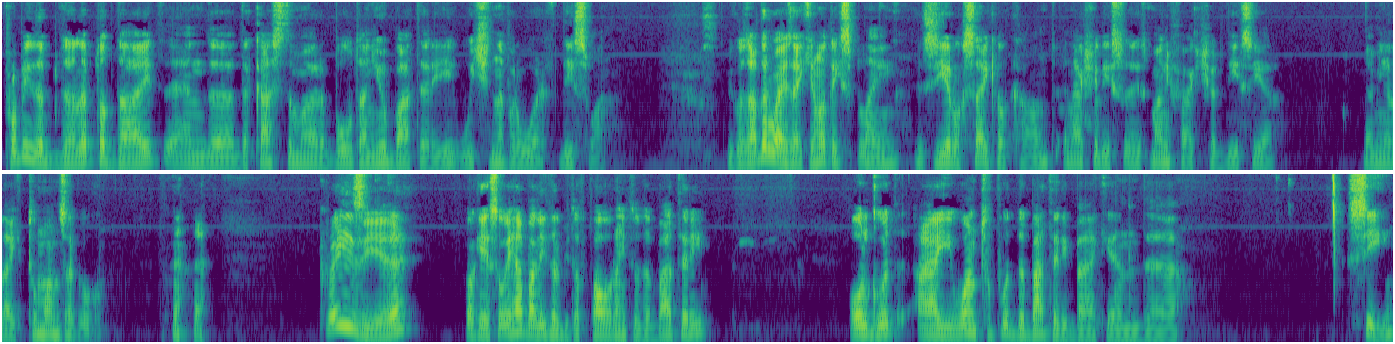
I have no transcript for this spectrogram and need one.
probably the, the laptop died and uh, the customer bought a new battery which never worked, this one. Because otherwise I cannot explain zero cycle count and actually it's manufactured this year. I mean like two months ago. Crazy, eh? Okay, so we have a little bit of power into the battery. All good. I want to put the battery back and uh, see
